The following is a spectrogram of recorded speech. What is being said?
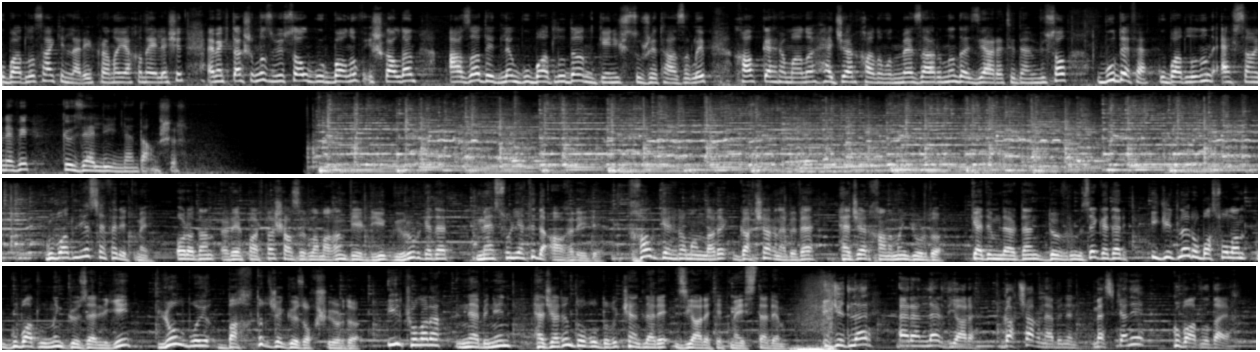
Qubadlı sakinləri ekrana yaxın əyləşin. Əməkdaşımız Vüsal Qurbanov işğaldan azad edilən Qubadlıdan geniş sujet hazırlayıb. Xalq qəhrəmanı Həcər xanımın məzarını da ziyarət edən Vüsal bu dəfə Qubadlının əfsanəvi gözəlliyindən danışır. Qubadlıya səfər etmək, oradan reportaj hazırlamağın verdiyi qürur qədər məsuliyyəti də ağır idi. Xalq qəhrəmanları Qaçaq Nəbi və Həcər xanımın yurdu, qədimlərdən dövrümüzə qədər igidlər obası olan Qubadlının gözəlliyi yol boyu baxdıqca göz oxşuyurdu. İlk olaraq Nəbinin, Həcərin doğulduğu kəndləri ziyarət etmək istədim. İgidlər, ərənlər diyarı, Qaçaq Nəbinin məskəni Qubadlıdayıq.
